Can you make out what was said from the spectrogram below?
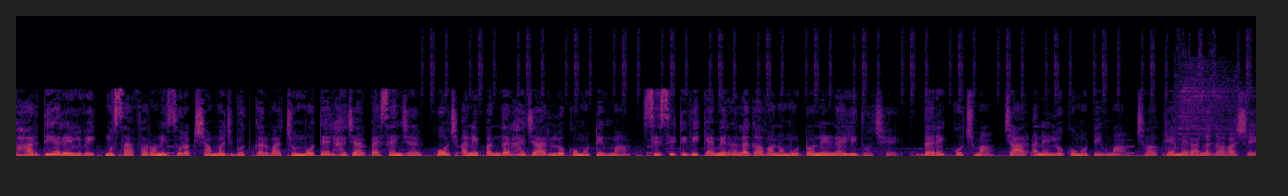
ભારતીય રેલવે મુસાફરોની સુરક્ષા મજબૂત કરવા ચુંબોતેર હજાર પેસેન્જર, કોચ અને પંદર હજાર લોકોમોટિવમાં સીસીટીવી કેમેરા લગાવવાનો મોટો નિર્ણય લીધો છે. દરેક કોચમાં ચાર અને લોકોમોટિવમાં છ કેમેરા લગાવાશે,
